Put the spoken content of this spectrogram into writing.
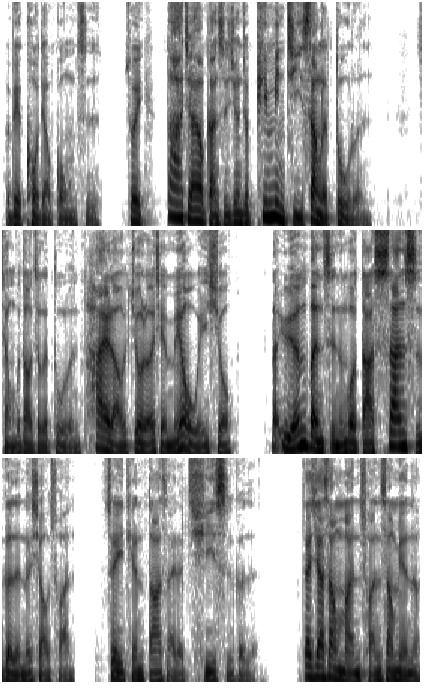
会被扣掉工资，所以。大家要赶时间，就拼命挤上了渡轮。想不到这个渡轮太老旧了，而且没有维修。那原本只能够搭三十个人的小船，这一天搭载了七十个人，再加上满船上面呢，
